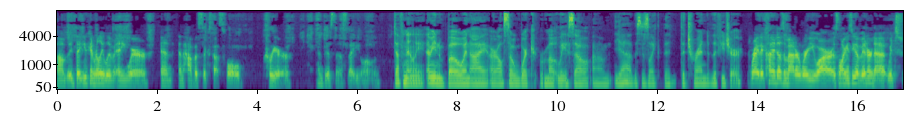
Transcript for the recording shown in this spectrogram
um, that you can really live anywhere and and have a successful career and business that you own. Definitely. I mean, Bo and I are also work remotely. So, um, yeah, this is like the, the trend of the future. Right. It kind of doesn't matter where you are as long as you have internet, which,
